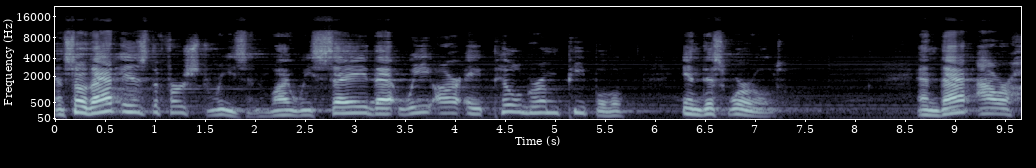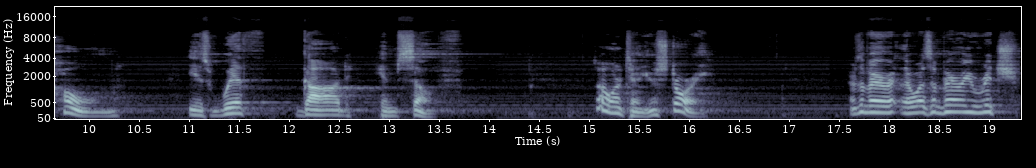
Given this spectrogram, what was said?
And so that is the first reason why we say that we are a pilgrim people in this world, and that our home is with God Himself. So I want to tell you a story. A very, there was a very rich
